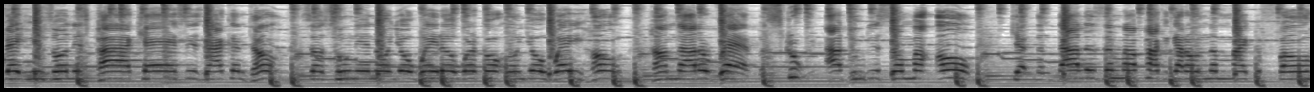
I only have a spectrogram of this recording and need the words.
Fake news on this podcast is not condoned. So tune in on your way to work or on your way home. I'm not a rapper, screw it, I do this on my own. Kept them dollars in my pocket, got on the microphone.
